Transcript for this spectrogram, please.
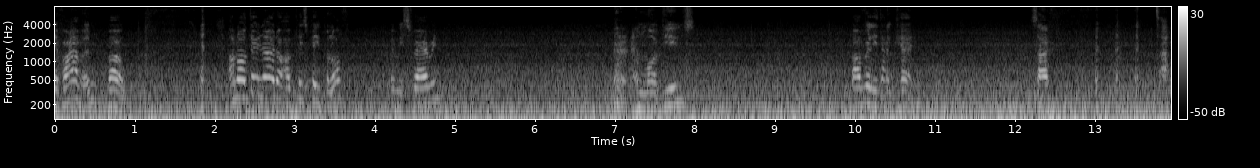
If I haven't, well. and I do know that I piss people off with me swearing and my views. I really don't care. So, tough.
